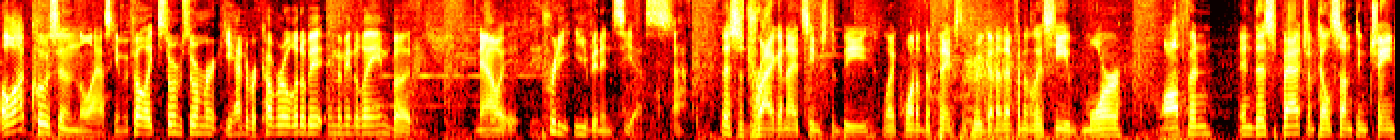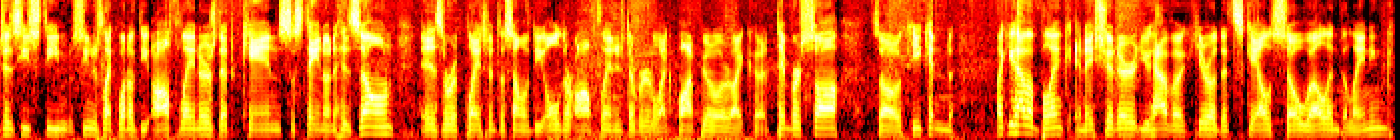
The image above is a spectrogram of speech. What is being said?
a lot closer than the last game. It felt like Stormstormer, he had to recover a little bit in the mid lane, but now it, pretty even in CS. This Dragon Knight seems to be like one of the picks that we're gonna definitely see more often in this patch until something changes. He seem, seems like one of the offlaners that can sustain on his own, is a replacement to some of the older offlaners that were like popular, like uh, Timbersaw. So he can, like you have a Blink Initiator, you have a hero that scales so well in the laning,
